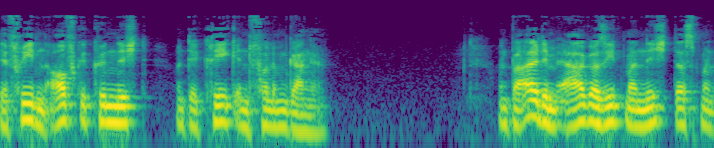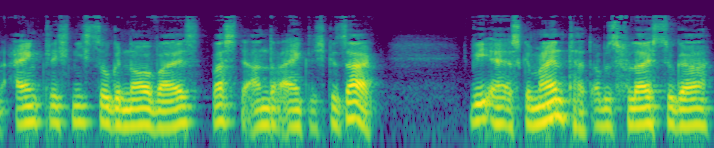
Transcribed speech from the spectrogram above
der Frieden aufgekündigt und der Krieg in vollem Gange. Und bei all dem Ärger sieht man nicht, dass man eigentlich nicht so genau weiß, was der andere eigentlich gesagt, wie er es gemeint hat, ob es vielleicht sogar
